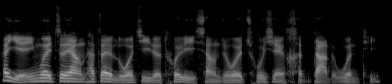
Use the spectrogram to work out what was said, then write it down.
那也因为这样，他在逻辑的推理上就会出现很大的问题。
